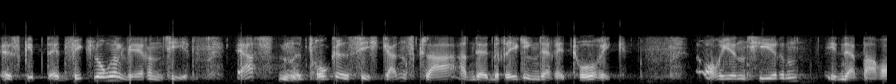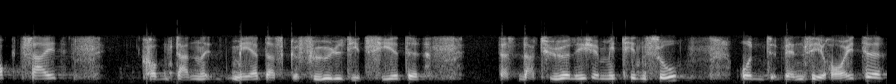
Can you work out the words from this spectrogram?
Es gibt Entwicklungen, während die ersten Drucke sich ganz klar an den Regeln der Rhetorik orientieren. In der Barockzeit kommt dann mehr das Gefühl, die Zierte, das Natürliche mit hinzu. Und wenn Sie heute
